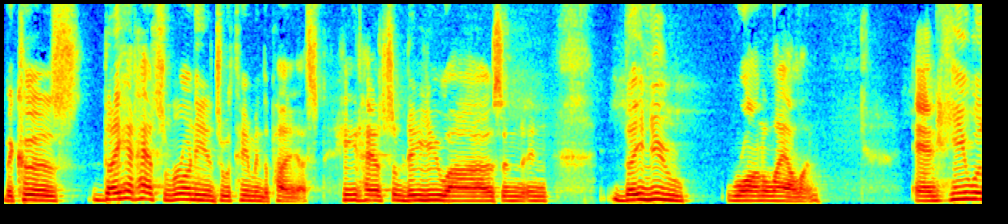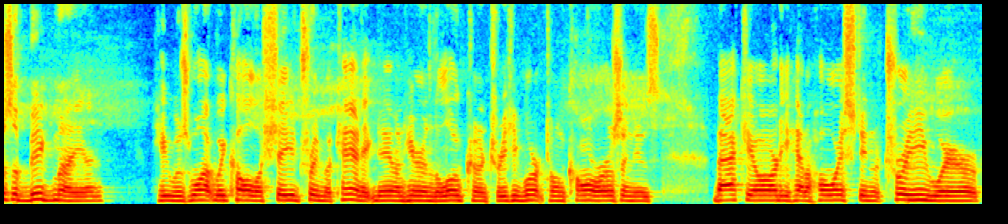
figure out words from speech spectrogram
because they had had some run ins with him in the past. He'd had some DUIs, and, and they knew Ronald Allen. And he was a big man. He was what we call a shade tree mechanic down here in the low country. He worked on cars in his backyard. He had a hoist in a tree where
